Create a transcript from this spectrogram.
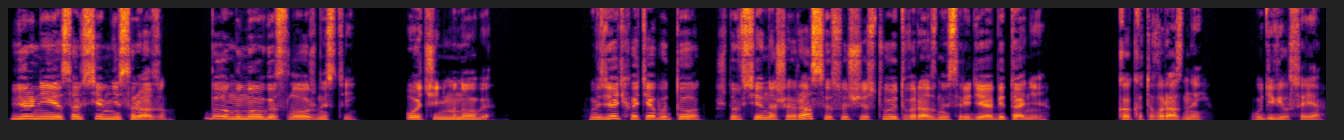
Вернее, совсем не сразу. Было много сложностей. Очень много. Взять хотя бы то, что все наши расы существуют в разной среде обитания. «Как это в разной?» — удивился я.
